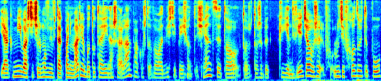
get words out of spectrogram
jak mi właściciel mówił tak, pani Maria, bo tutaj nasza lampa kosztowała 250 tysięcy, to, to, to żeby klient wiedział, że ludzie wchodzą i typu,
